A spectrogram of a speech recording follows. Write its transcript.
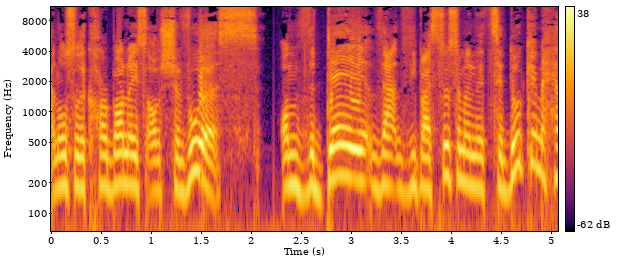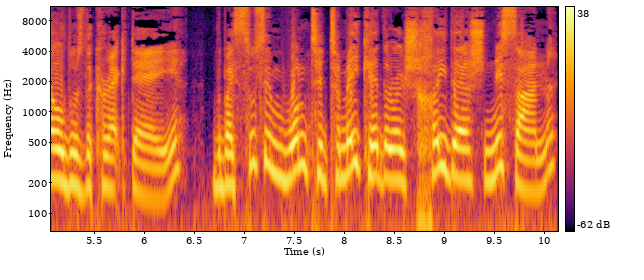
and also the Karbonos of Shavuos on the day that the Baisusim and the Tzedukim held was the correct day, the Baisusim wanted to make it the Rosh Chodesh Nisan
